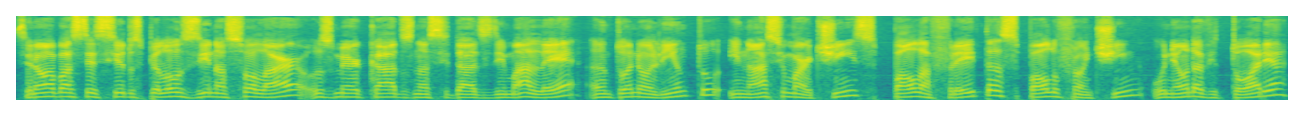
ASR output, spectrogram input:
Serão abastecidos pela usina solar os mercados nas cidades de Malé, Antônio Olinto, Inácio Martins, Paula Freitas, Paulo Frontin, União da Vitória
